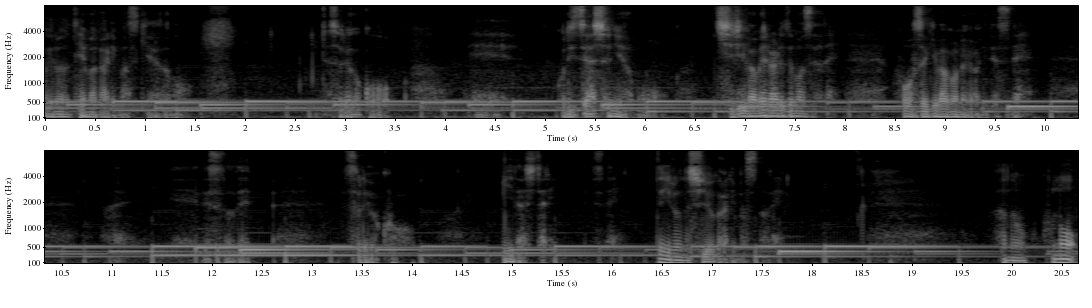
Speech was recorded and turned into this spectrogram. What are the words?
ういうようなテーマがありますけれどもそれがこう、えー、リツヤ書にはもう散りばめられてますよね。宝石箱のようにですね、ですのでそれをこう見出したりですね。でいろんな資料がありますので。あのこの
